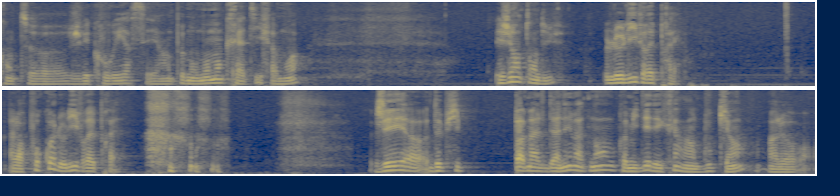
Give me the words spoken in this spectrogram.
quand je vais courir, c'est un peu mon moment créatif à moi. Et j'ai entendu, le livre est prêt. Alors pourquoi le livre est prêt? J'ai euh, depuis pas mal d'années maintenant comme idée d'écrire un bouquin. Alors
